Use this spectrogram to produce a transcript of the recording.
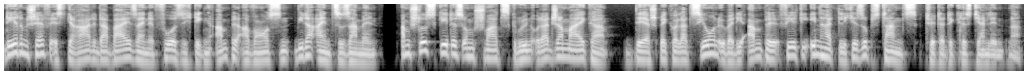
Deren Chef ist gerade dabei, seine vorsichtigen Ampelavancen wieder einzusammeln. Am Schluss geht es um Schwarz-Grün oder Jamaika. Der Spekulation über die Ampel fehlt die inhaltliche Substanz, twitterte Christian Lindner.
